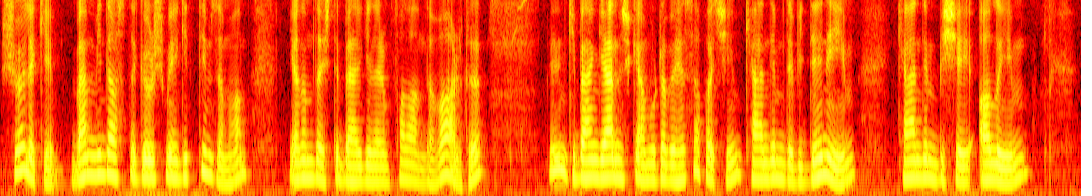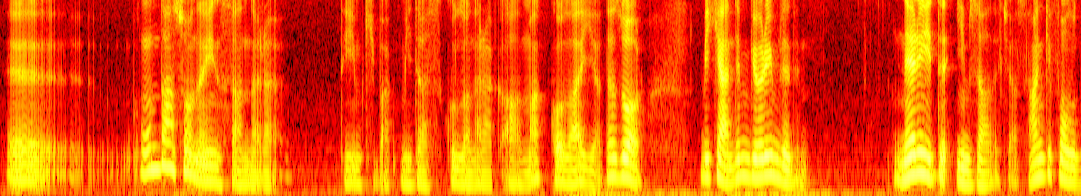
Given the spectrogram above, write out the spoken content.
Şöyle ki ben Midas'ta görüşmeye gittiğim zaman yanımda işte belgelerim falan da vardı. Dedim ki ben gelmişken burada bir hesap açayım. Kendim de bir deneyeyim. Kendim bir şey alayım. Ee, ondan sonra insanlara diyeyim ki bak Midas kullanarak almak kolay ya da zor. Bir kendim göreyim dedim. Nereyi de imzalayacağız? Hangi formu,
